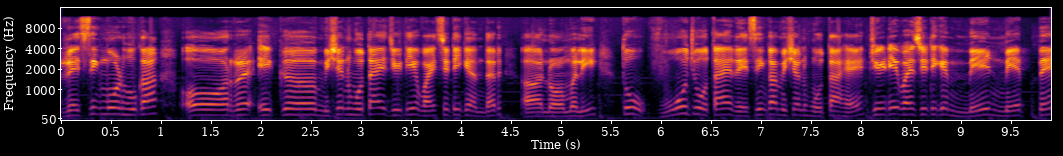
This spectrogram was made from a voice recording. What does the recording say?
रेसिंग मोड होगा और एक मिशन होता है जी वाई सिटी के अंदर नॉर्मली तो वो जो होता है रेसिंग का मिशन होता है जी वाई सिटी के मेन मैप पे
